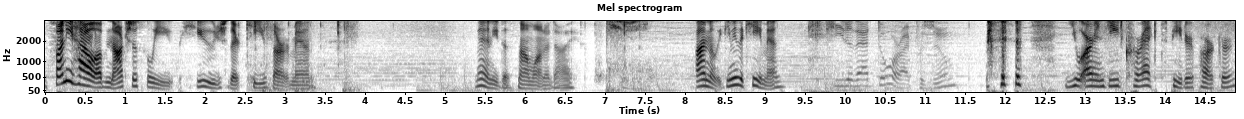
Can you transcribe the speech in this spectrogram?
It's funny how obnoxiously huge their keys are, man. Man, he does not want to die. Finally, give me the key, man. Key to that door, I presume. You are indeed correct, Peter Parker.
